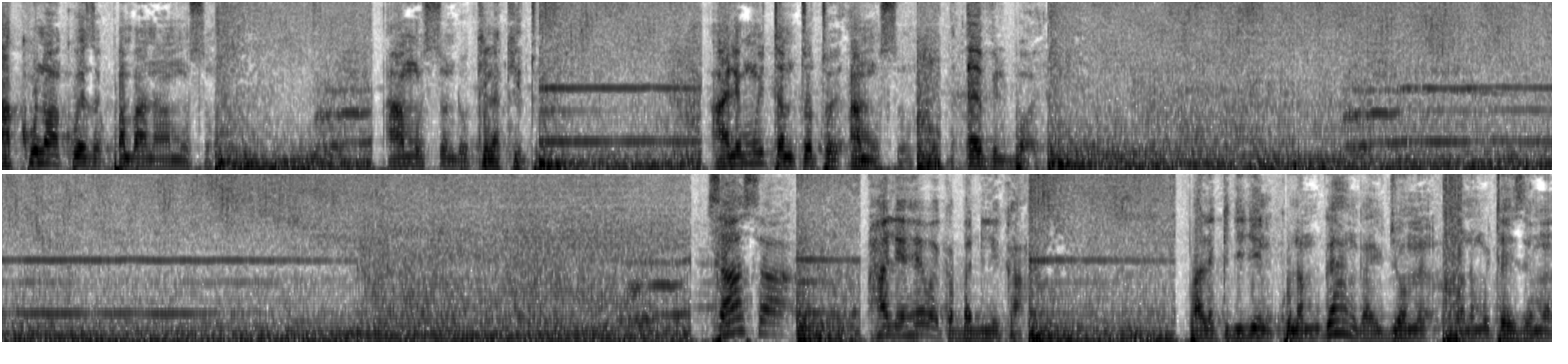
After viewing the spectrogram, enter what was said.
hakuna wa kuweza kupambana na amusu. Amusu ndo kila kitu. Alimwita mtoto amusu the evil boy. Sasa hali ya hewa ikabadilika. Pale kijijini kuna mganga ijome wanamwita izemo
